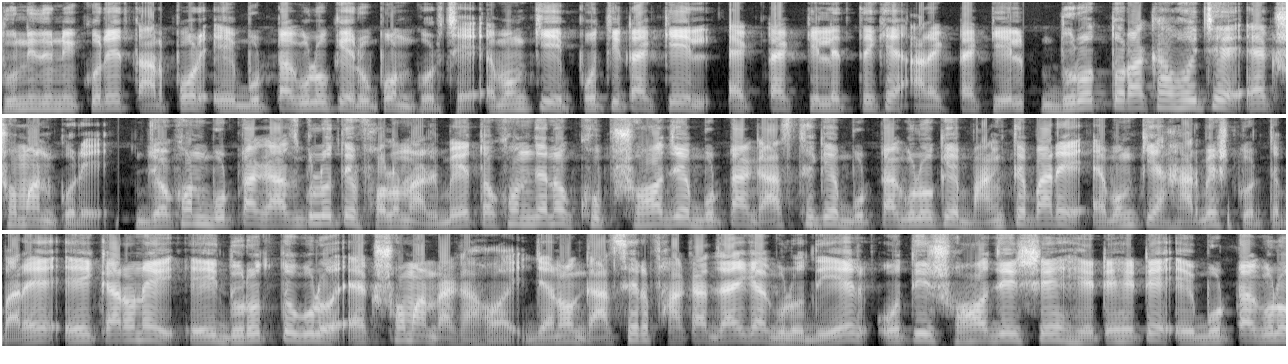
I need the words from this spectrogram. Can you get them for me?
দুনি দুনি করে তারপর এই ভুট্টাগুলোকে রোপণ করছে এবং কি প্রতিটা কেল, একটা কেলের থেকে আরেকটা কেল দূরত্ব রাখা হয়েছে এক সমান করে। যখন ভুট্টা গাছগুলোতে ফলন আসবে, তখন যেন খুব সহজে ভুট্টা গাছ থেকে ভুট্টাগুলোকে ভাঙতে পারে এবং কি হারভেস্ট করতে পারে। এই কারণে এই দূরত্বগুলো এক সমান রাখা হয়, যেন গাছের ফাঁকা জায়গাগুলো দিয়ে অতি সহজেই সে হেঁটে হেঁটে এই ভুট্টাগুলো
